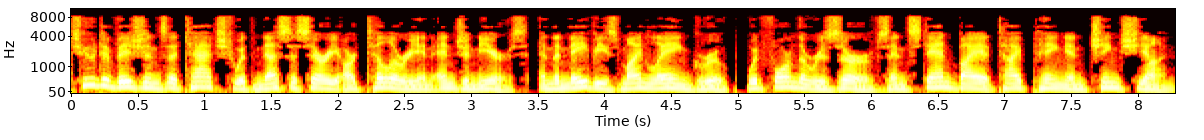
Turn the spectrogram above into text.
Two divisions attached with necessary artillery and engineers, and the Navy's mine-laying group, would form the reserves and stand by at Taiping and Qingxian.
